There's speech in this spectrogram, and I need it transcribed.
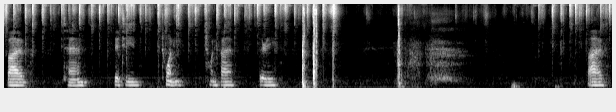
Five, ten, fifteen, twenty, twenty-five, thirty. Five.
